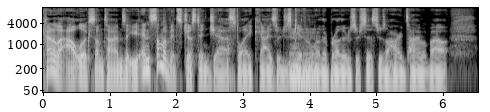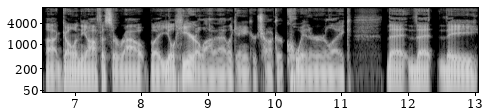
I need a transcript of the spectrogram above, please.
kind of the outlook sometimes that you, and some of it's just in jest. Like guys are just mm-hmm. giving one of their brothers or sisters a hard time about uh, going the officer route, but you'll hear a lot of that, like anchor chuck or quitter, like that that they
